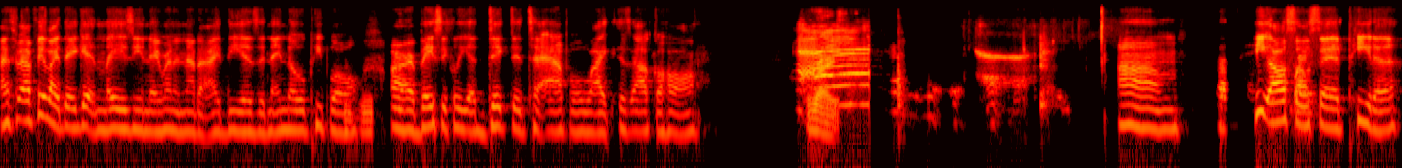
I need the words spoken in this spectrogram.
I, I feel like they're getting lazy and they're running out of ideas, and they know people Mhm. are basically addicted to Apple like is alcohol. Right. Um, he also said Peter.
